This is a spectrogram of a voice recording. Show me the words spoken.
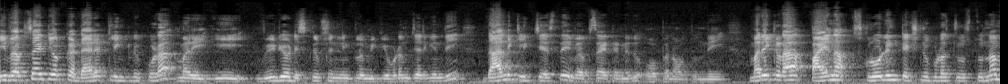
ఈ వెబ్సైట్ యొక్క డైరెక్ట్ లింక్ని కూడా మరి ఈ వీడియో డిస్క్రిప్షన్ లింక్లో మీకు ఇవ్వడం జరిగింది. దాన్ని క్లిక్ చేస్తే ఈ వెబ్సైట్ అనేది ఓపెన్ అవుతుంది. మరి ఇక్కడ పైన స్క్రోలింగ్ టెక్స్ట్ను కూడా చూస్తున్నాం.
